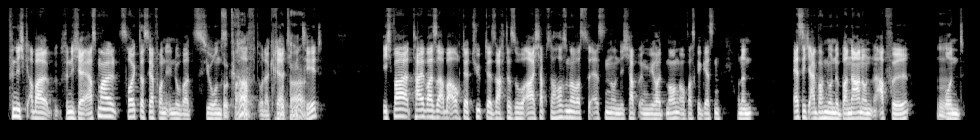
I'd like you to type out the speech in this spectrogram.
finde ich, aber finde ich ja erstmal zeugt das ja von Innovationskraft Total. oder Kreativität. Ich war teilweise aber auch der Typ, der sagte so, ah, ich habe zu Hause noch was zu essen und ich habe irgendwie heute Morgen auch was gegessen und dann esse ich einfach nur eine Banane und einen Apfel Mhm. und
